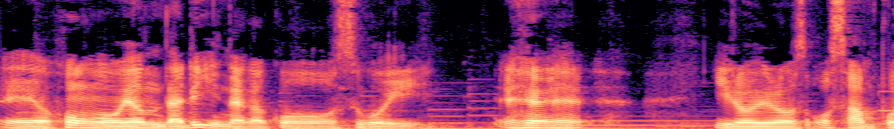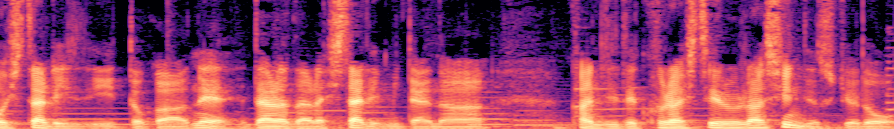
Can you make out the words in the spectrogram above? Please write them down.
えー本を読んだり、なんかこう、すごい、えーいろいろお散歩したりとかね、ダラダラしたりみたいな感じで暮らしてるらしいんですけど、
